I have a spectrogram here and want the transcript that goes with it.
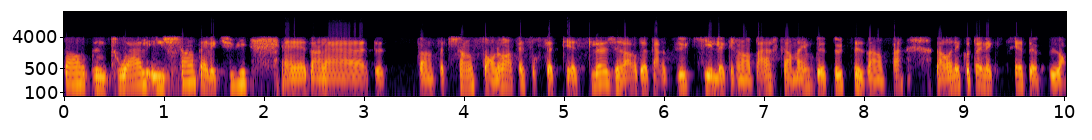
sort d'une toile et il chante avec lui dans la... de- dans cette chanson-là, en fait, sur cette pièce-là, Gérard Depardieu, qui est le grand-père quand même de deux de ses enfants. Alors, on écoute un extrait de Blond.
